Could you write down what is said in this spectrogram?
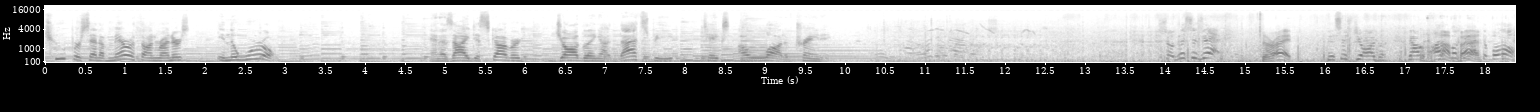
2% of marathon runners in the world. And as I discovered, joggling at that speed takes a lot of training. So this is it. All right. This is joggling. Now I'm looking bad. at the ball.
